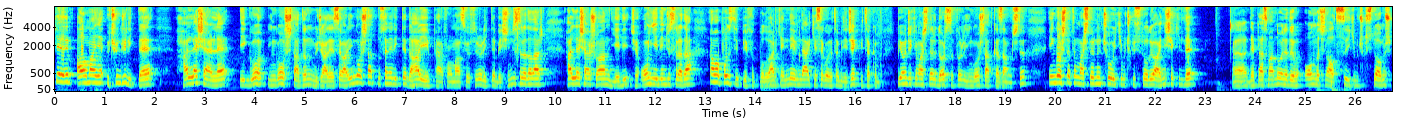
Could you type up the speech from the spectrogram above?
Gelelim Almanya 3. ligde Halleşer'le Ingolstadt'ın mücadelesi var. Ingolstadt bu sene ligde daha iyi performans gösteriyor. Ligde 5. sıradalar. Halleşer şu an 7, şey 17. sırada ama pozitif bir futbolu var. Kendi evinde herkese gol atabilecek bir takım. Bir önceki maçları 4-0 Ingolstadt kazanmıştı. Ingolstadt'ın maçlarının çoğu 2.5 üstü oluyor. Aynı şekilde e, deplasmanda oynadığı 10 maçın 6'sı 2.5 üstü olmuş.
